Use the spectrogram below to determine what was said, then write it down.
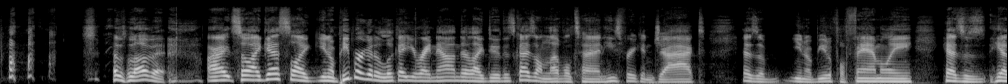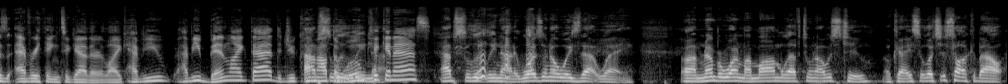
I love it. All right. So I guess like, you know, people are going to look at you right now and they're like, dude, this guy's on level 10. He's freaking jacked. He has a, you know, beautiful family. He has his, he has everything together. Like, have you, have you been like that? Did you come out the womb not. kicking ass? Absolutely not. It wasn't always that way. Um, number one, my mom left when I was two. Okay. So let's just talk about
